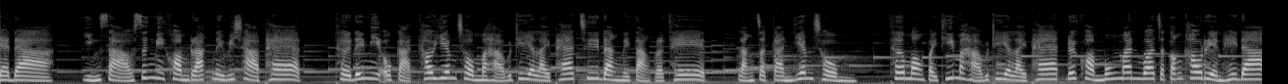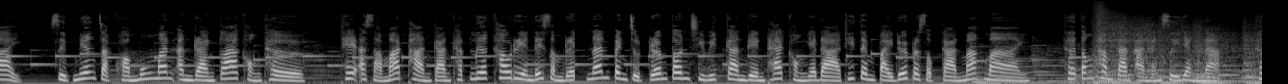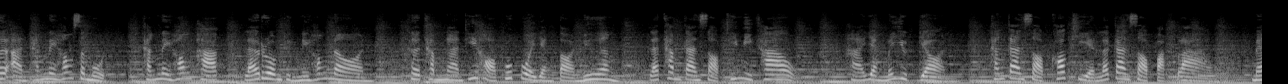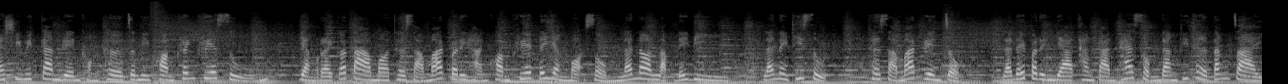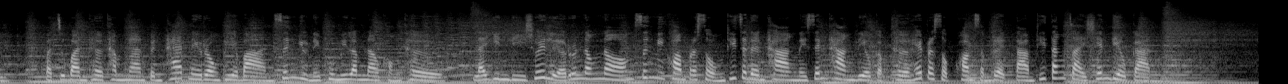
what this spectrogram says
ยาดา หญิงสาวซึ่งมีความรักในวิชาแพทย์ เธอได้มีโอกาสเข้าเยี่ยมชมมหาวิทยาลัยแพทย์ชื่อดังในต่างประเทศ หลังจากการเยี่ยมชม เธอมองไปที่มหาวิทยาลัยแพทย์ด้วยความมุ่งมั่นว่าจะต้องเข้าเรียนให้ได้ สืบเนื่องจากความมุ่งมั่นอันแรงกล้าของเธอ เทอสามารถผ่านการคัดเลือกเข้าเรียนได้สำเร็จ นั่นเป็นจุดเริ่มต้นชีวิตการเรียนแพทย์ของยาดาที่เต็มไปด้วยประสบการณ์มากมาย เธอต้องทำการอ่านหนังสืออย่างหนัก เธออ่านทั้งในห้องสมุด ทั้งในห้องพัก และรวมถึงในห้องนอน เธอทำงานที่หอผู้ป่วยอย่างต่อเนื่อง และทำการสอบที่มีเข้า หาอย่างไม่หยุดหย่อน ทั้งการสอบข้อเขียนและการสอบปากเปล่า แม้ชีวิตการเรียนของเธอจะมีความเคร่งเครียดสูง อย่างไรก็ตามมอเธอสามารถบริหารความเครียดได้อย่างเหมาะสม และนอนหลับได้ดี และในที่สุด เธอสามารถเรียนจบ และได้ปริญญาทางการแพทย์สมดังที่เธอตั้งใจ ปัจจุบันเธอทำงานเป็นแพทย์ในโรงพยาบาล ซึ่งอยู่ในภูมิลำเนาของเธอ และยินดีช่วยเหลือรุ่นน้องๆ ซึ่งมีความประสงค์ที่จะเดินทางในเส้นทางเดียวกับเธอให้ประสบความสำเร็จตามที่ตั้งใจเช่นเดียวกัน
